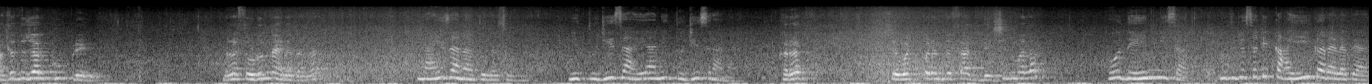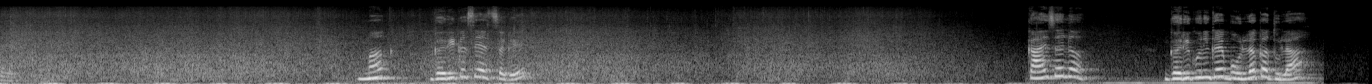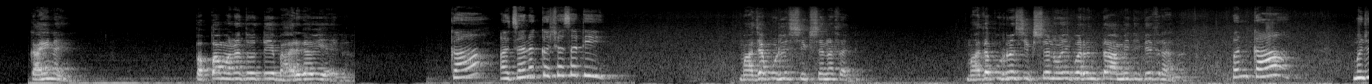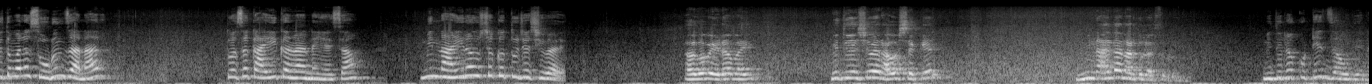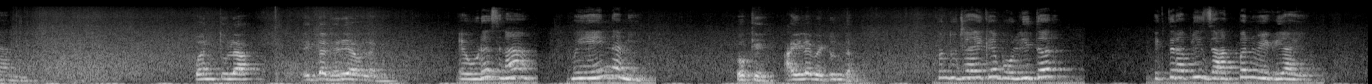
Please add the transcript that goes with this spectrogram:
माझं तुझ्यावर खूप प्रेम आहे. मला सोडून नाही ना जाणार? नाही जाणार तुला सोडून. मी तुझीच आहे आणि तुझीच राहणार. खरंच? शेवटपर्यंत साथ देशील मला? हो देईन मी साथ. मी तुझ्यासाठी काहीही करायला तयार आहे. मग घरी कसे आहेत सगळे? काय झालं? घरी कुणी काही बोललं का तुला? काही नाही. पप्पा म्हणत होते बाहेरगावी यायला. का? अचानक कशासाठी? माझ्या पुढील शिक्षणासाठी. माझं पूर्ण शिक्षण होईपर्यंत आम्ही तिथेच राहणार. पण का? म्हणजे तू मला सोडून जाणार? तू असं काही करणार नाही असा मी नाही राहू शकत तुझ्याशिवाय. अगं वेडाबाई मी तुझ्याशिवाय राहू शकेल? मी नाही जाणार तुला सोडून. मी तुला कुठेच जाऊ देणार नाही. पण तुला एकदा घरी यावं लागेल. एवढंच ना? मग येईन ना मी. ओके आईला भेटून जा. पण तुझी आई काय बोलली तर? एकतर आपली जात पण वेगळी आहे.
